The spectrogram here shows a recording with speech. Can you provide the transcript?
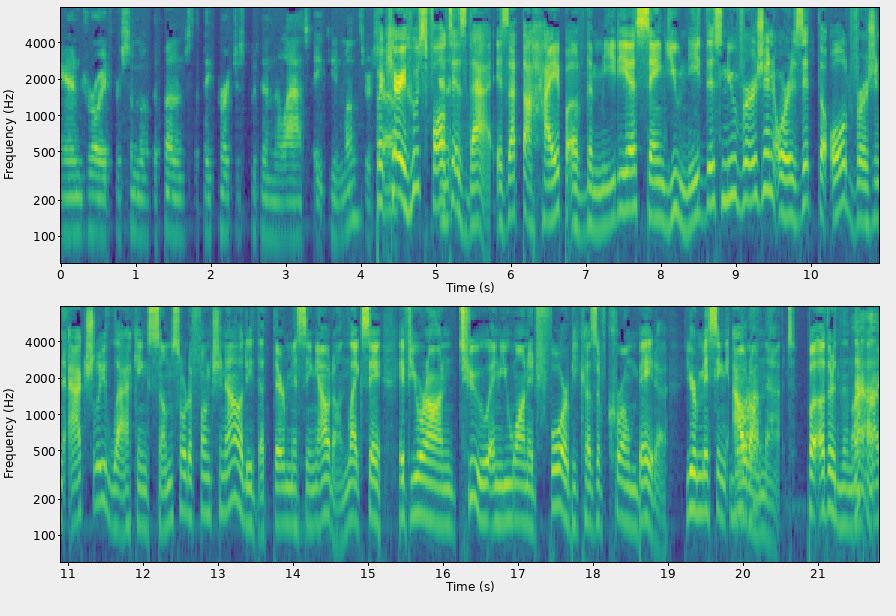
Android for some of the phones that they purchased within the last 18 months or so. But Carrie, whose fault And- is that? Is that the hype of the media saying you need this new version, or is it the old version actually lacking some sort of functionality that they're missing out on? Like, say, if you were on two and you wanted four because of Chrome Beta, you're missing out Well, on that. But other than that, I,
